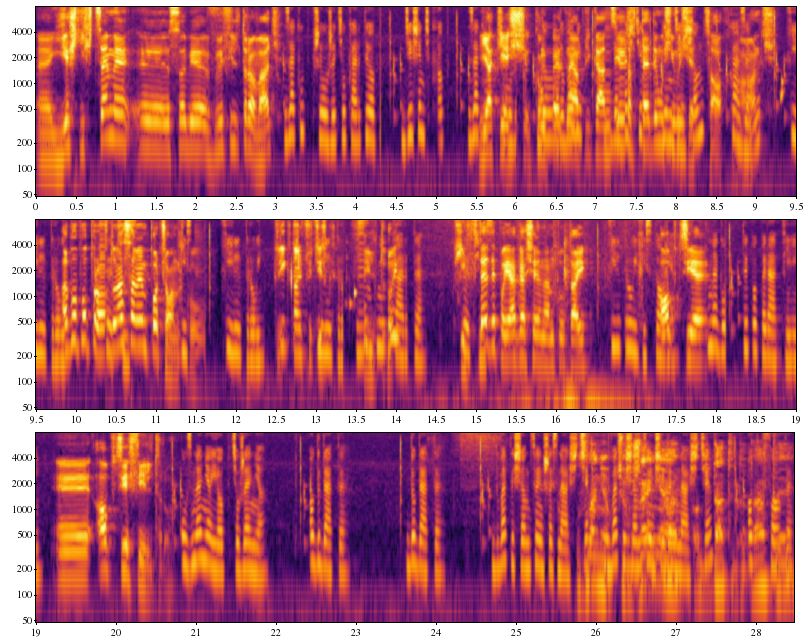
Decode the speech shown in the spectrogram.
Yy, jeśli chcemy yy, sobie wyfiltrować Zakup przy użyciu karty op 10. Krop. Zakup jakieś konkretne aplikacje, to 11, wtedy musimy się 50, cofnąć. Filtruj. Albo po prostu na samym początku Filtruj. kliknąć przycisk Filtruj. Filtruj kartę. i wtedy pojawia się nam tutaj Filtruj historię. opcje. Typ operacji. yy, opcje filtru. Uznania i obciążenia. Od datę. Do daty. 2016. Uznanie obciążenia, 2017. od daty do Od kwoty.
